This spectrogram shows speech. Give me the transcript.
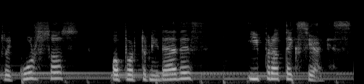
recursos, oportunidades y protecciones.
